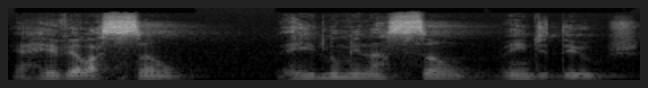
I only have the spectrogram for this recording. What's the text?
É a revelação, é a iluminação, vem de Deus.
